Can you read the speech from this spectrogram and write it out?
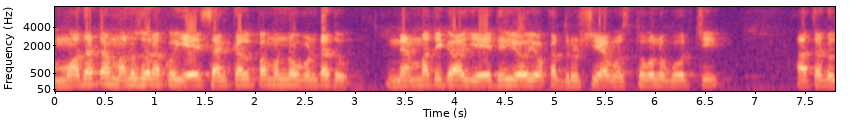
మొదట మనుషులకు ఏ సంకల్పమును ఉండదు. నెమ్మదిగా ఏదియో యొక్క దృశ్య వస్తువును గూర్చి అతడు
